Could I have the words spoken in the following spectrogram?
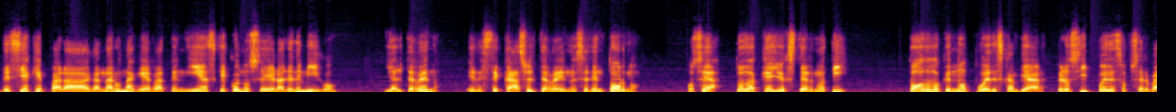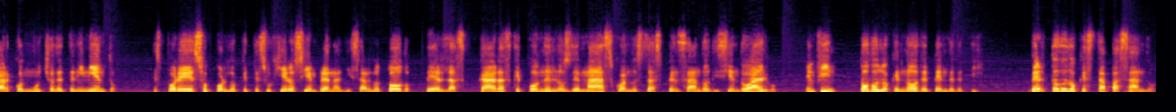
decía que para ganar una guerra tenías que conocer al enemigo y al terreno. En este caso, el terreno es el entorno, o sea, todo aquello externo a ti, todo lo que no puedes cambiar, pero sí puedes observar con mucho detenimiento. Es por eso por lo que te sugiero siempre analizarlo todo, ver las caras que ponen los demás cuando estás pensando o diciendo algo, en fin, todo lo que no depende de ti. Ver todo lo que está pasando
